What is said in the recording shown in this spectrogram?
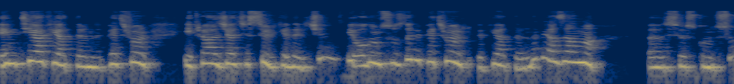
emtia fiyatlarında petrol ihracatçısı ülkeler için bir olumsuz da bir petrol fiyatlarında bir azalma e, söz konusu.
